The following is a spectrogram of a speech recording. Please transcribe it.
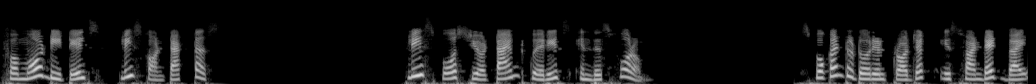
For more details, please contact us. Please post your timed queries in this forum. Spoken Tutorial project is funded by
